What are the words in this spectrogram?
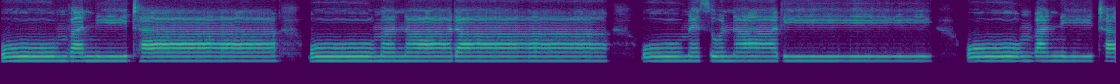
Om Vanita, Om Anada, Om Mesunadi, Om Vanita,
